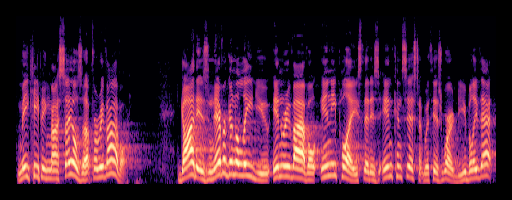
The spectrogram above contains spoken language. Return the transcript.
me keeping my sails up for revival. God is never going to lead you in revival any place that is inconsistent with His Word. Do you believe that?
